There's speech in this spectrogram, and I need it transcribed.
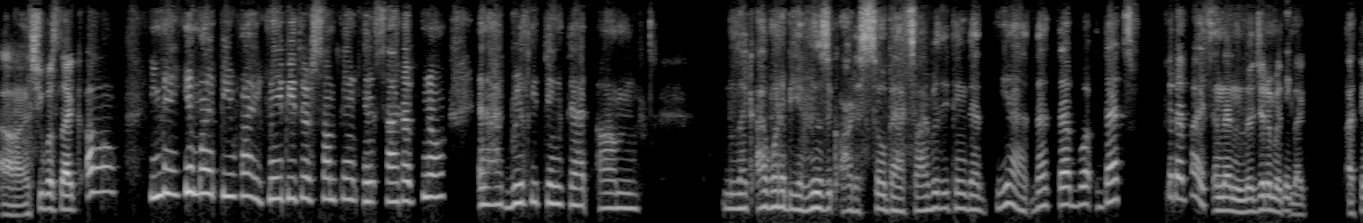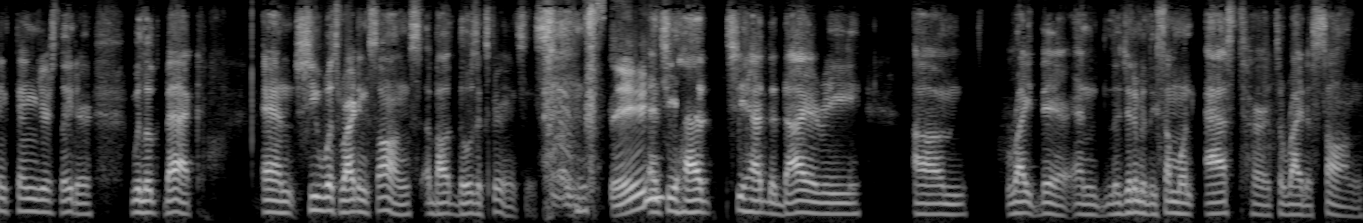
Uh, and she was like, "Oh, you may you might be right. Maybe there's something inside of you know." And I really think that um, like I want to be a music artist so bad. So I really think that yeah, that that what that's good advice. And then legitimately, like I think ten years later, we look back, and she was writing songs about those experiences. And she had she had the diary um right there. And legitimately someone asked her to write a song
